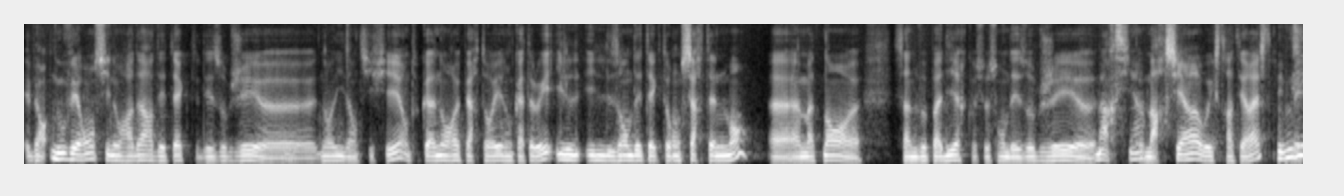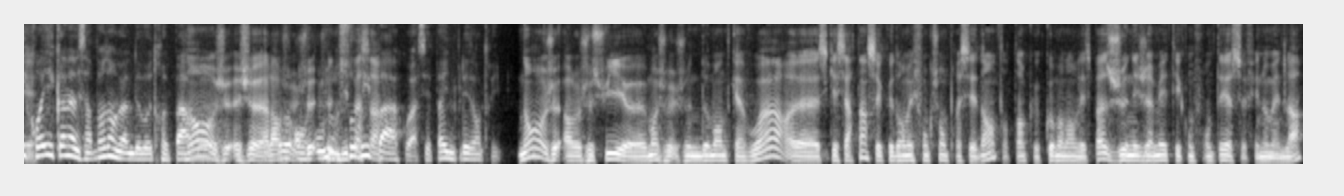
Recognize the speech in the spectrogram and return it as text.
eh bien, nous verrons si nos radars détectent des objets euh, non identifiés, en tout cas non répertoriés, non catalogués. Ils, en détecteront certainement. Euh, maintenant, ça ne veut pas dire que ce sont des objets martiens. martiens ou extraterrestres. Mais vous y croyez quand même, c'est important quand même de votre part. Non, je, je alors je, on, ne sourit pas, pas, quoi. C'est pas une plaisanterie. Non, je, alors je suis, moi, je, ne demande qu'à voir. ce qui est certain, c'est que dans mes fonctions précédentes, en tant que commandant de l'espace, je n'ai jamais été confronté à ce phénomène-là.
